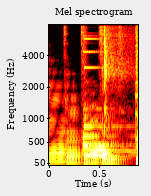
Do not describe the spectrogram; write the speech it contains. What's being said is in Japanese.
うん。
